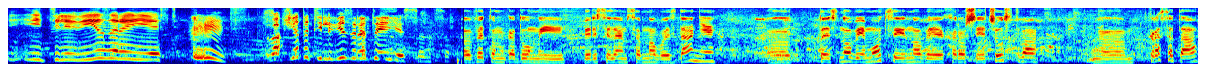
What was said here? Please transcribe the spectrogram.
и, и телевизоры есть. Вообще-то телевизор это и есть сенсор. В этом году мы переселяемся в новое здание, э, то есть новые эмоции, новые хорошие чувства, э, красота.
